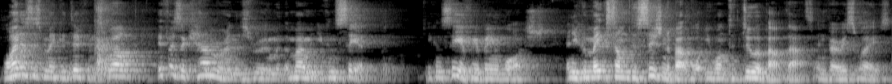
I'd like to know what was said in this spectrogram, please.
Why does this make a difference? Well, if there's a camera in this room at the moment, you can see it. You can see if you're being watched, and you can make some decision about what you want to do about that in various ways.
